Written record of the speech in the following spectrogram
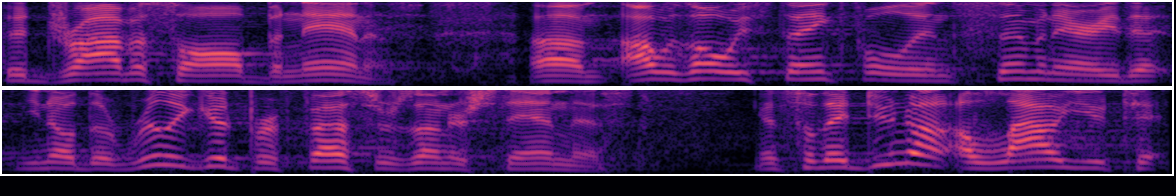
that drive us all bananas. Um, I was always thankful in seminary that, you know, the really good professors understand this. And so they do not allow you to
